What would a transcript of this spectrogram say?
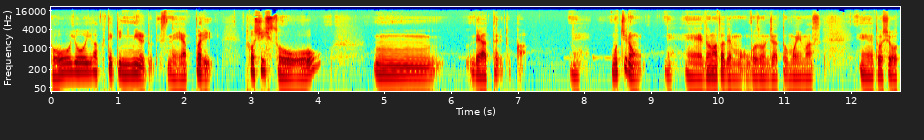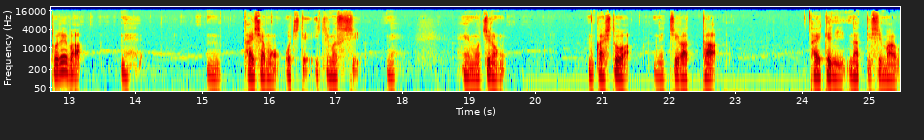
東洋医学的に見るとですねやっぱり年相応うーんであったりとか、ね、もちろんね、えー、どなたでもご存知だと思います。えー、年を取れば、ね、うん、代謝も落ちていきますし、ねえー、もちろん昔とは、ね、違った体験になってしまう。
